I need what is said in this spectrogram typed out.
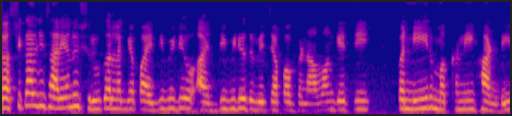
ਸਤਿ ਸ਼੍ਰੀ ਅਕਾਲ ਜੀ ਸਾਰਿਆਂ ਨੂੰ। ਸ਼ੁਰੂ ਕਰਨ ਲੱਗੇ ਆਪਾਂ ਅੱਜ ਦੀ ਵੀਡੀਓ ਅੱਜ ਦੀ ਵੀਡੀਓ ਦੇ ਵਿੱਚ ਆਪਾਂ ਬਣਾਵਾਂਗੇ ਜੀ ਪਨੀਰ ਮੱਖਣੀ ਹਾਂਡੀ।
